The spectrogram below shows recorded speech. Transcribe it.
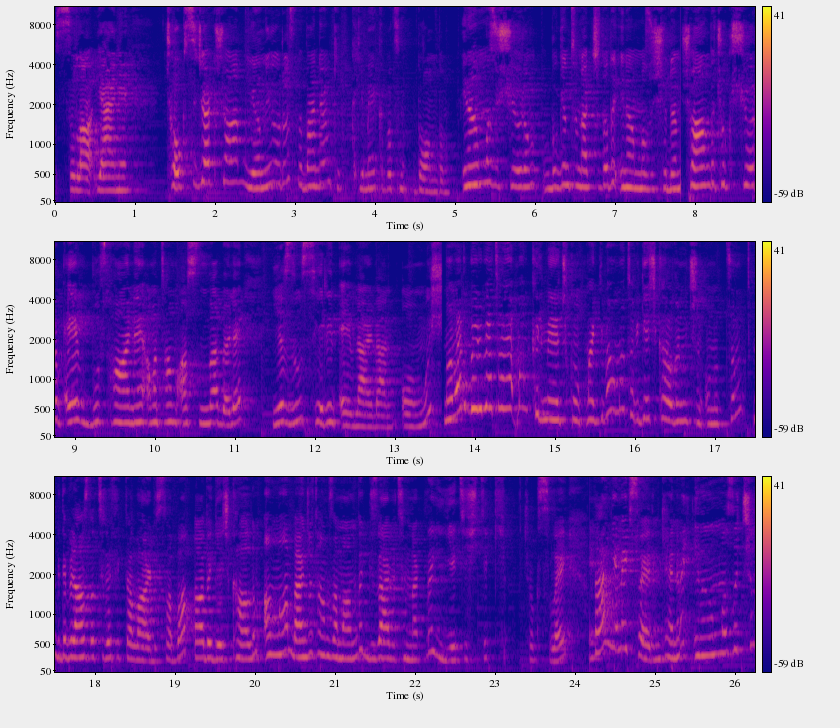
Sıla yani çok sıcak şu an yanıyoruz ve ben diyorum ki klimayı kapatın dondum. İnanılmaz üşüyorum. Bugün tırnakçıda da inanılmaz üşüdüm. Şu anda çok üşüyorum. Ev buzhane ama tam aslında böyle yazın serin evlerden olmuş. Normalde böyle bir hata yapmam klimayı açık unutmak gibi ama tabii geç kaldığım için unuttum. Bir de biraz da trafik de vardı sabah. Daha da geç kaldım ama bence tam zamanında güzel bir tırnakla yetiştik. Çok slay. Ben yemek söyledim kendime. İnanılmaz açım.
